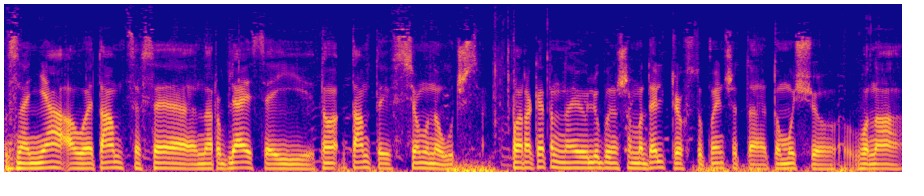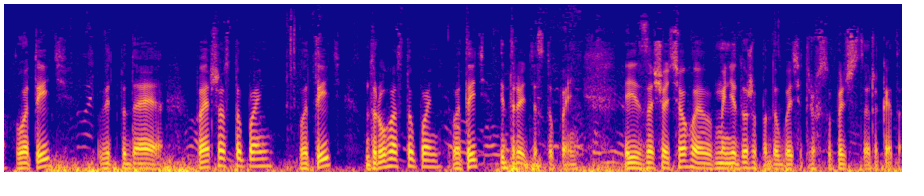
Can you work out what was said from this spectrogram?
знання, але там це все наробляється і там ти всьому научишся. По ракетам найулюбленіша модель трьохступенчата, тому що вона летить, відпадає перша ступень, летить, друга ступень, летить і третя ступень. І за що цього мені дуже подобається трьохступенчата ракета.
